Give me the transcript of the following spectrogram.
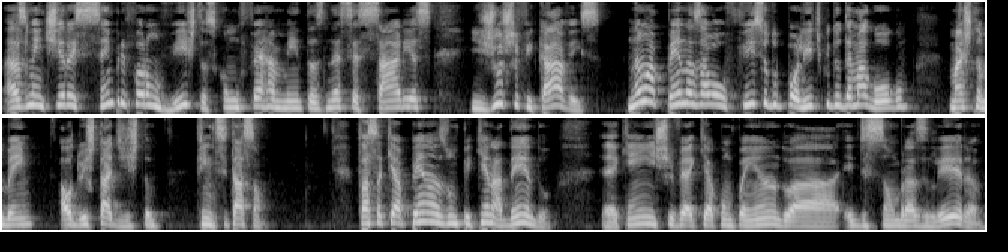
as mentiras sempre foram vistas como ferramentas necessárias e justificáveis não apenas ao ofício do político e do demagogo, mas também ao do estadista. Fim de citação. Faço aqui apenas um pequeno adendo. É, quem estiver aqui acompanhando a edição brasileira,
